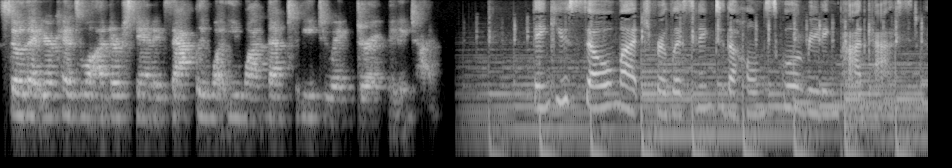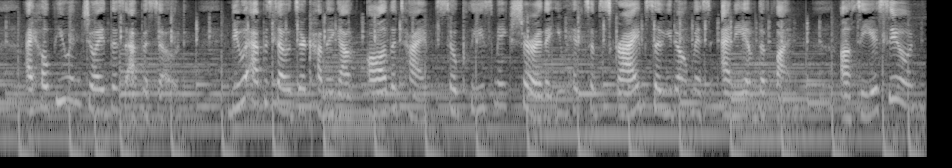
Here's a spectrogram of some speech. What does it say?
so that your kids will understand exactly what you want them to be doing during reading time. Thank you so much for listening to the Homeschool Reading Podcast. I hope you enjoyed this episode. New episodes are coming out all the time, so please make sure that you hit subscribe so you don't miss any of the fun. I'll see you soon.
